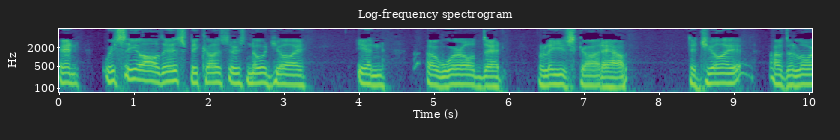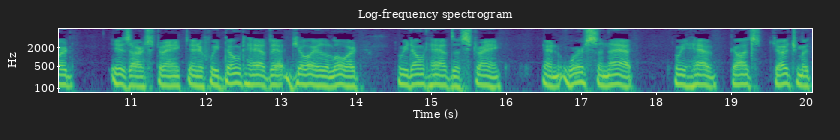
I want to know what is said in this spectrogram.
and we see all this because there's no joy in a world that leaves God out. The joy of the Lord is our strength, and if we don't have that joy of the Lord, we don't have the strength. And worse than that, we have God's judgment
